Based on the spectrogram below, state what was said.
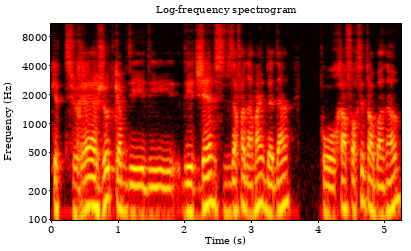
que tu rajoutes comme des, des, des gens, des affaires de même dedans pour renforcer ton bonhomme.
